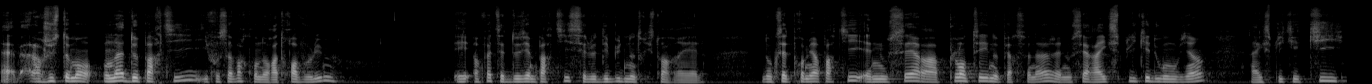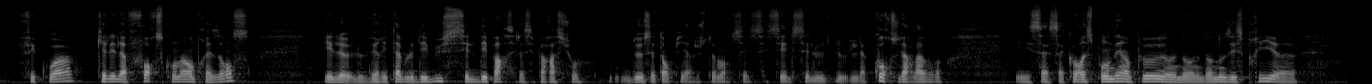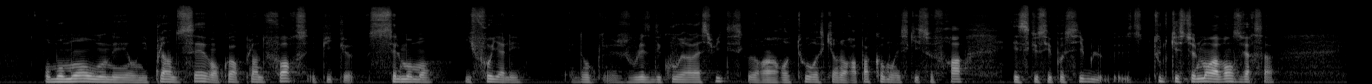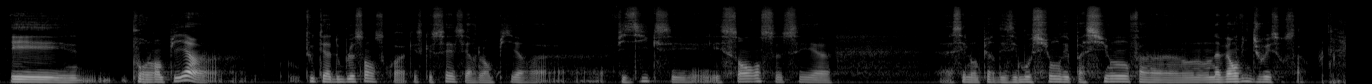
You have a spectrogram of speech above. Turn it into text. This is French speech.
Alors justement, on a deux parties. Il faut savoir qu'on aura trois volumes. Et en fait, cette deuxième partie, c'est le début de notre histoire réelle. Donc cette première partie, elle nous sert à planter nos personnages, elle nous sert à expliquer d'où on vient, à expliquer qui fait quoi, quelle est la force qu'on a en présence. Et le, véritable début, c'est le départ, c'est la séparation de cet empire, justement. C'est la course vers l'avant. Et ça, correspondait un peu dans, nos esprits. Euh, au moment où on est, on est plein de sève, encore plein de force, et puis que c'est le moment, il faut y aller. Et donc, je vous laisse découvrir la suite. Est-ce qu'il y aura un retour? Est-ce qu'il n'y en aura pas? Comment est-ce qu'il se fera? Est-ce que c'est possible? Tout le questionnement avance vers ça. Et pour l'Empire, tout est à double sens. quoi. Qu'est-ce que c'est? C'est l'Empire euh, physique, c'est l'essence, c'est euh, c'est l'Empire des émotions, des passions. Enfin, on avait envie de jouer sur ça.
